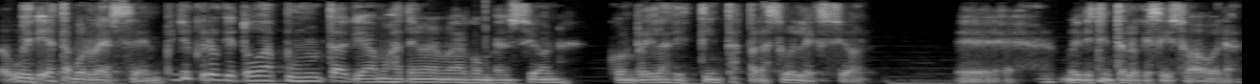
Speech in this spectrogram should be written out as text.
Hoy día está por verse. Yo creo que todo apunta a que vamos a tener una nueva convención con reglas distintas para su elección. Eh, muy distinta a lo que se hizo ahora,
